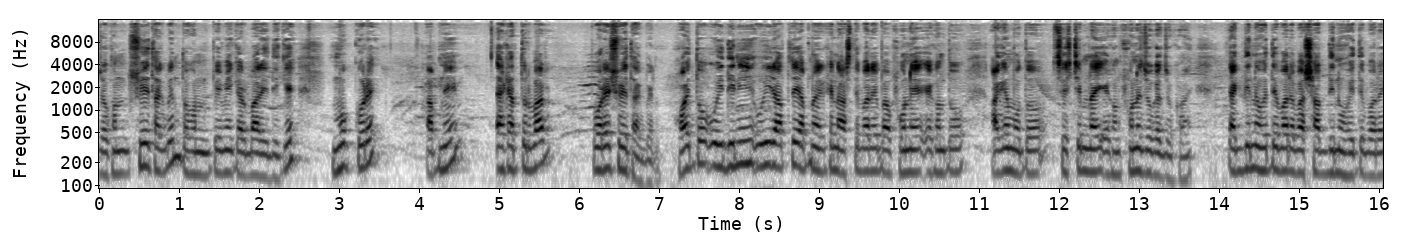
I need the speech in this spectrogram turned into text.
যখন শুয়ে থাকবেন, তখন প্রেমিকার বাড়ির দিকে মুখ করে আপনি একাত্তর বার পরে শুয়ে থাকবেন। হয়তো ওই দিনই, ওই রাত্রে আপনার এখানে আসতে পারে বা ফোনে, এখন তো আগের মতো সিস্টেম নাই, এখন ফোনে যোগাযোগ হয়। একদিনও হইতে পারে বা সাত দিনও হইতে পারে।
